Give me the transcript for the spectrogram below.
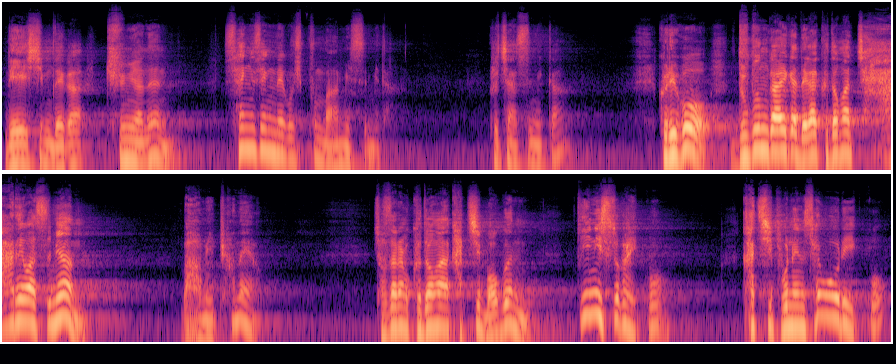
내심 내가 주면은 생색내고 싶은 마음이 있습니다. 그렇지 않습니까? 그리고 누군가에게 내가 그동안 잘해왔으면 마음이 편해요. 저 사람은 그동안 같이 먹은 끼니수가 있고 같이 보낸 세월이 있고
